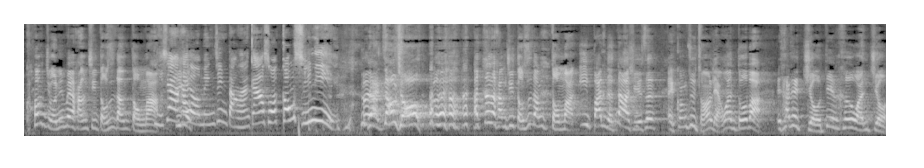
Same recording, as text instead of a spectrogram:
诓酒店妹行情，董事长懂吗？底下还有民进党人跟他说恭喜你，对啊，招穷，对啊，啊，这个行情董事长懂嘛？一般的大学生，哎，光最总要两万多吧？哎，他在酒店喝完酒，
